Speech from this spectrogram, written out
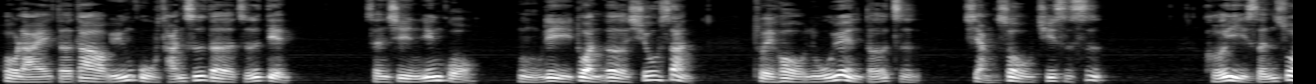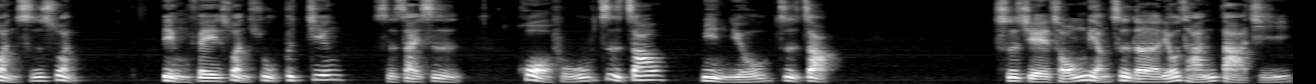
后来得到云谷禅师的指点，深信因果，努力断恶修善，最后如愿得子，享寿七十四。何以神算失算？并非算术不精，实在是祸福自招，命由自造。师姐从两次的流产打击。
